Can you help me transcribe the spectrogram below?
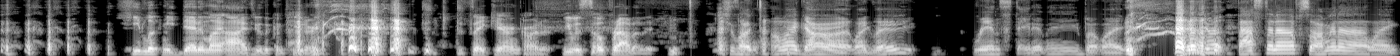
He looked me dead in my eye through the computer to say Karen Carter. He was so proud of it. She's like, oh my god, like they reinstated me, but like I didn't do it fast enough, so I'm gonna like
